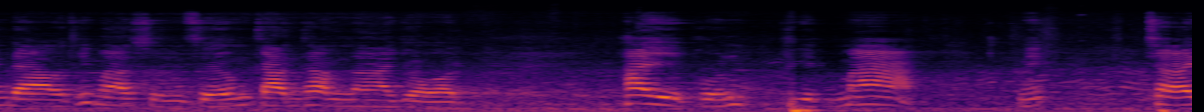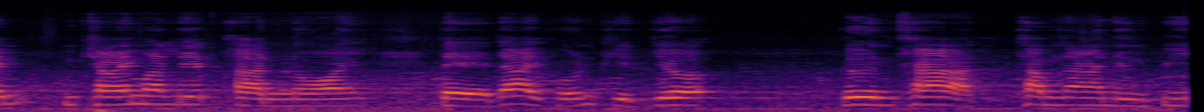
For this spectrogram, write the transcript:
งดาวที่มาส่งเสริมการทำนาหยอด ให้ผลผลิตมาก ใช้ใช้เมล็ดพันธุ์น้อย แต่ได้ผลผลิตเยอะเกินคาดทำนาหนึ่งปี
